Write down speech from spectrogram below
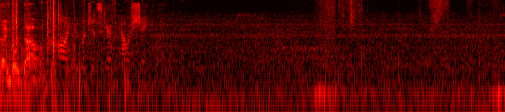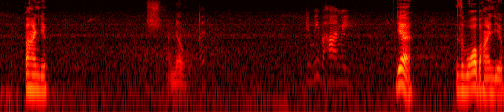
Tango down. Oh, you legit scared me. I was shaking. Behind you. Shh, I know. What do you mean behind me? Yeah. There's a wall behind you.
